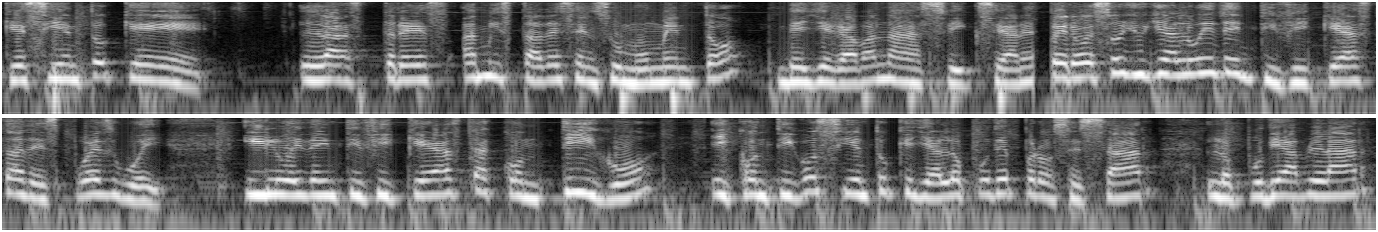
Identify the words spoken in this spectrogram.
que siento que las tres amistades en su momento me llegaban a asfixiar. Pero eso yo ya lo identifiqué hasta después, güey. Y lo identifiqué hasta contigo. Y contigo siento que ya lo pude procesar, lo pude hablar.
